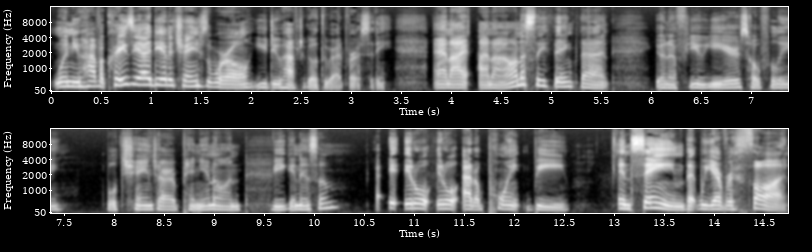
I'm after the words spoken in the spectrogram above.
when you have a crazy idea to change the world, you do have to go through adversity. And I and I honestly think that in a few years, hopefully, we'll change our opinion on veganism. It, it'll it'll at a point be insane that we ever thought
